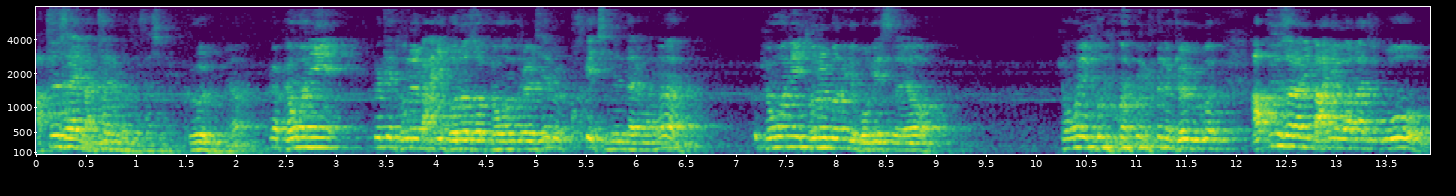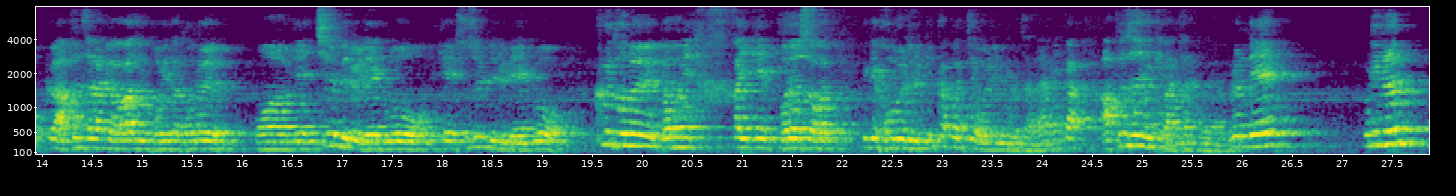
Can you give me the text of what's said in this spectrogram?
아픈 사람이 많다는 거죠, 사실. 그걸 보면. 그러니까 병원이 그렇게 돈을 많이 벌어서 병원들을 새로 크게 짓는다는 거는 그 병원이 돈을 버는 게 뭐겠어요? 병원이 돈 버는 거는 결국은 아픈 사람이 많이 와가지고 그 아픈 사람이 와가지고 거기다 돈을 어, 이렇게 치료비를 내고 이렇게 수술비를 내고 그 돈을 병원이 다 이렇게 벌어서 이렇게 건물들을 삐까뻔쩍 올리는 거잖아요. 그러니까 아픈 사람이 그렇게 많다는 거예요. 그런데 우리는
